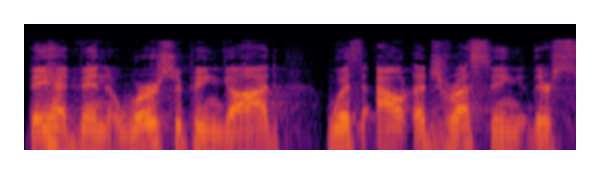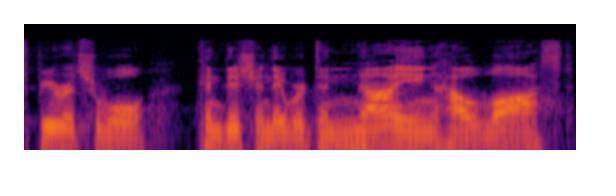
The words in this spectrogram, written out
They had been worshiping God without addressing their spiritual condition. They were denying how lost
